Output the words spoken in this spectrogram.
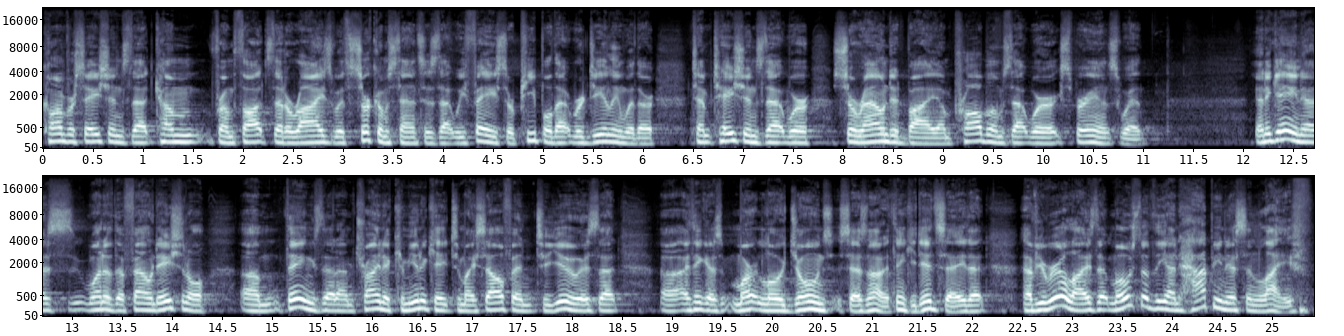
conversations that come from thoughts that arise with circumstances that we face or people that we're dealing with or temptations that we're surrounded by and problems that we're experienced with. And again, as one of the foundational um, things that I'm trying to communicate to myself and to you is that uh, I think, as Martyn Lloyd-Jones says, not I think he did say, that have you realized that most of the unhappiness in life,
